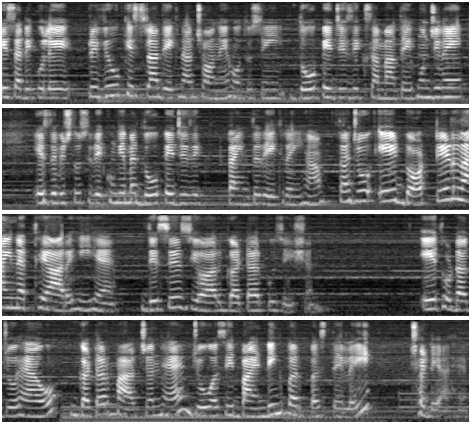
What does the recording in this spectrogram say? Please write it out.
ये साढ़े को प्रिव्यू किस तरह देखना चाहते हो तुम दो पेजिज एक समा से हूँ जिमें इस देखोगे, मैं दो पेजिज एक टाइम पर देख रही हाँ। तो जो ये डॉटेड लाइन इतने आ रही है this is your gutter position ये थोड़ा जो है वो गटर मार्जन है, जो असी बाइंडिंग परपज के लिए छड़िया है।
